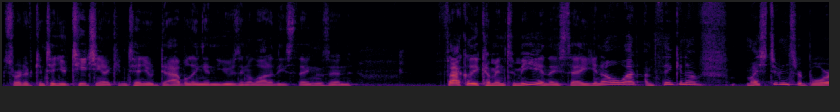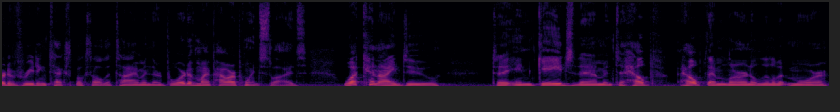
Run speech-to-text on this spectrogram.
sort of continue teaching, I continue dabbling in using a lot of these things. And faculty come into me and they say, you know what, I'm thinking of my students are bored of reading textbooks all the time and they're bored of my PowerPoint slides. What can I do to engage them and to help help them learn a little bit more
